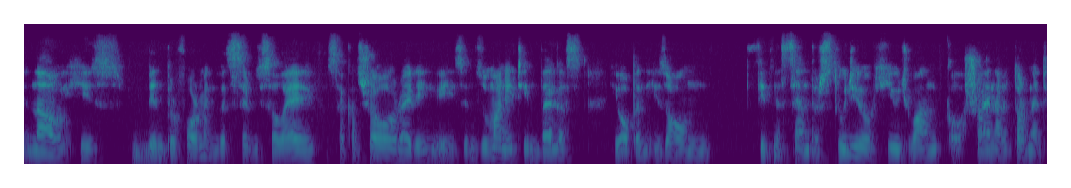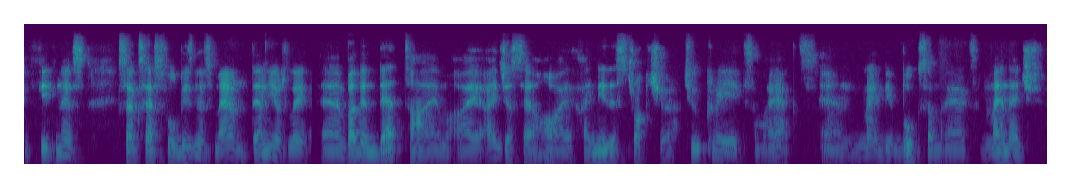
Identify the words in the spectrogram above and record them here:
now he's been performing with Cirque du Soleil, second show already. He's in Zumanity in Vegas. He opened his own fitness center studio, huge one called Shine Alternative Fitness. Successful businessman 10 years later. And, but in that time, I, I just said, oh, I, I need a structure to create some acts and maybe book some acts, and manage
